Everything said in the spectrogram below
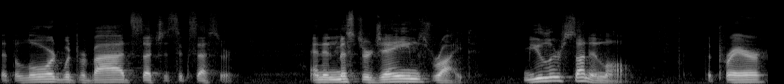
that the Lord would provide such a successor. And in Mr. James Wright, Mueller's son in law, the prayer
